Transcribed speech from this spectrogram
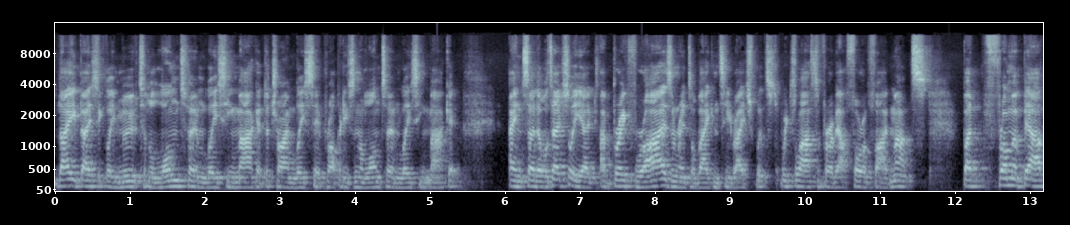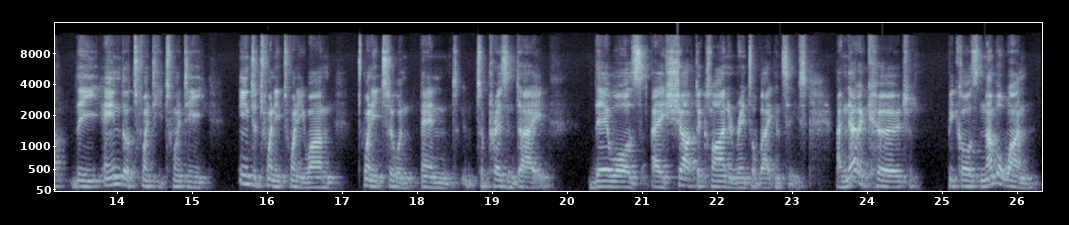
they basically moved to the long term leasing market to try and lease their properties in the long term leasing market. And so there was actually a, a, brief rise in rental vacancy rates, which, which lasted for about four or five months. But from about the end of 2020 into 2021, 22, and, and to present day, there was a sharp decline in rental vacancies. And that occurred because number one,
